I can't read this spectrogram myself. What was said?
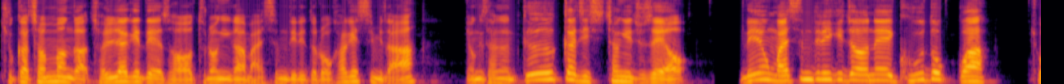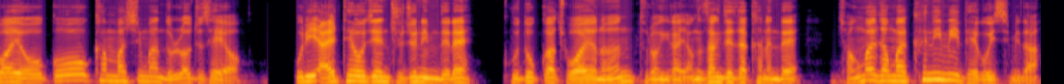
주가 전망과 전략에 대해서 두렁이가 말씀드리도록 하겠습니다. 영상은 끝까지 시청해 주세요. 내용 말씀드리기 전에 구독과 좋아요 꼭 한 번씩만 눌러주세요. 우리 알테오젠 주주님들의 구독과 좋아요는 두렁이가 영상 제작하는데 정말 정말 큰 힘이 되고 있습니다.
